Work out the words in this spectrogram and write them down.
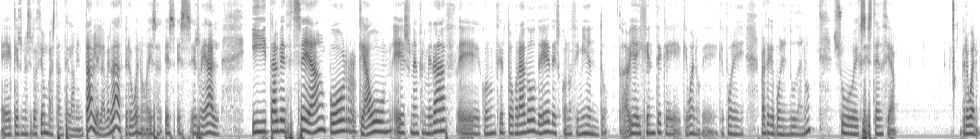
Eh, que es una situación bastante lamentable, la verdad, pero bueno, es, es, real. Y tal vez sea porque aún es una enfermedad eh, con un cierto grado de desconocimiento. Todavía hay gente que, que bueno, que, que, pone, parece que pone en duda ¿no? su existencia. Pero bueno,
